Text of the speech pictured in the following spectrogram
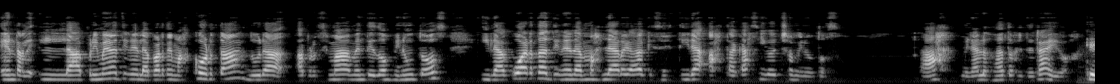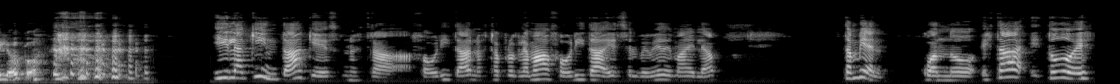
En la primera tiene la parte más corta, dura aproximadamente dos minutos, y la cuarta tiene la más larga que se estira hasta casi ocho minutos. Ah, mirá los datos que te traigo. Qué loco. y la quinta, que es nuestra favorita, nuestra proclamada favorita, es el bebé de Maela. También, cuando está eh, todo es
